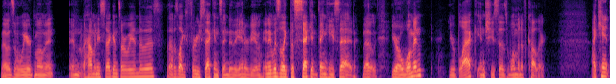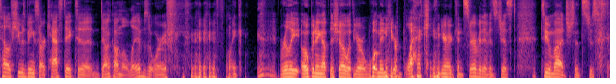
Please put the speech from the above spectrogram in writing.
That was a weird moment and how many seconds are we into this? That was like three seconds into the interview, and it was like the second thing he said. That you're a woman, you're black, and she says woman of color. I can't tell if she was being sarcastic to dunk on the libs or if, if like really opening up the show with you're a woman, you're black, and you're a conservative is just too much. It's just.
